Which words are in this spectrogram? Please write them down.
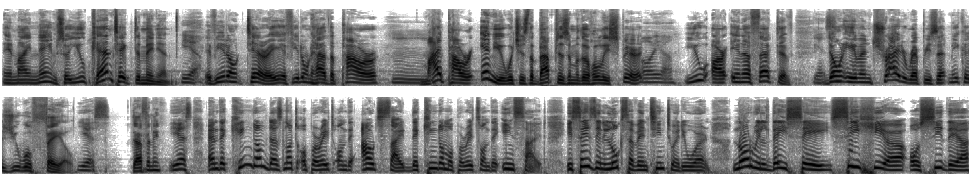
in my name so you can take dominion. Yeah. If you don't tarry, if you don't have the power, hmm. my power in you, which is the baptism of the Holy Spirit, Oh, yeah. you are ineffective. Yes. Don't even try to represent me because you will fail. Yes. Daphne? Yes, and the kingdom does not operate on the outside, the kingdom operates on the inside. It says in Luke 17 21, Nor will they say, See here or see there,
